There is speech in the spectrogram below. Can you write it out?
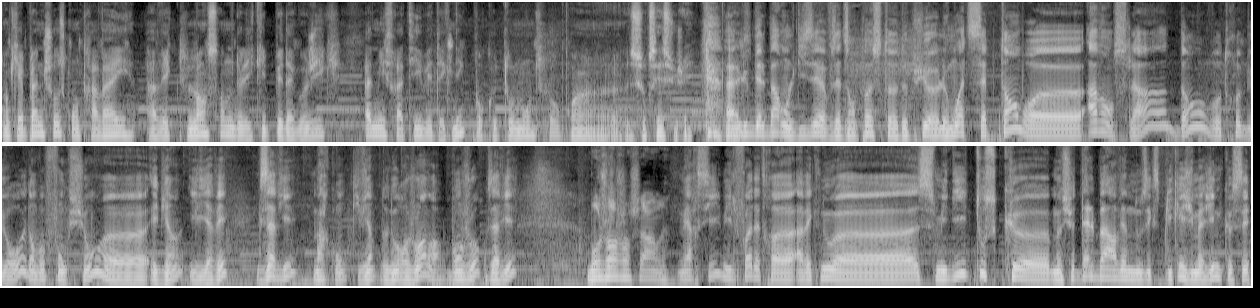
Donc il y a plein de choses qu'on travaille avec l'ensemble de l'équipe pédagogique, administrative et technique pour que tout le monde soit au point euh, sur ces sujets. Euh, Luc Delbar, on le disait, vous êtes en poste depuis euh, le mois de septembre. Euh, avant cela, dans votre bureau et dans vos fonctions, euh, eh bien, il y avait Xavier Marcon qui vient de nous rejoindre. Bonjour Xavier. Bonjour Jean-Charles. Merci mille fois d'être euh, avec nous euh, ce midi. Tout ce que Monsieur Delbar vient de nous expliquer, j'imagine que c'est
